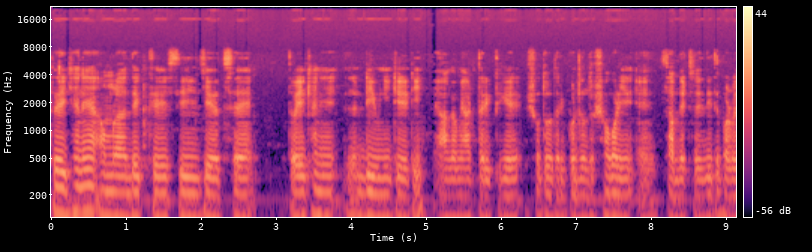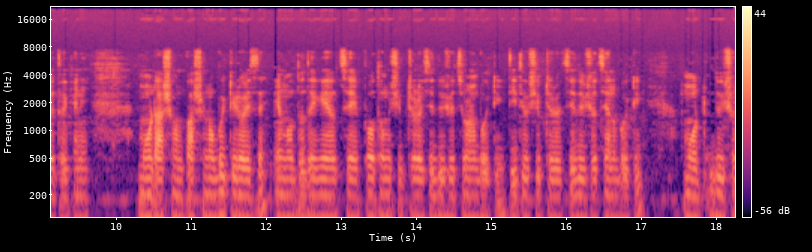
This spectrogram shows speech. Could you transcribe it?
তো এইখানে আমরা দেখতে দেখতেছি যে হচ্ছে, তো এখানে ডি ইউনিটে এটি আগামী আট তারিখ থেকে সতেরো তারিখ পর্যন্ত সবারই সাবজেক্ট দিতে পারবে। তো এখানে মোট আসন পাঁচশো নব্বইটি রয়েছে। এর মধ্য থেকে হচ্ছে প্রথম শিফটে রয়েছে দুইশো চুরানব্বইটি, তৃতীয় শিফটে রয়েছে দুইশো ছিয়ানব্বইটি, মোট দুইশো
